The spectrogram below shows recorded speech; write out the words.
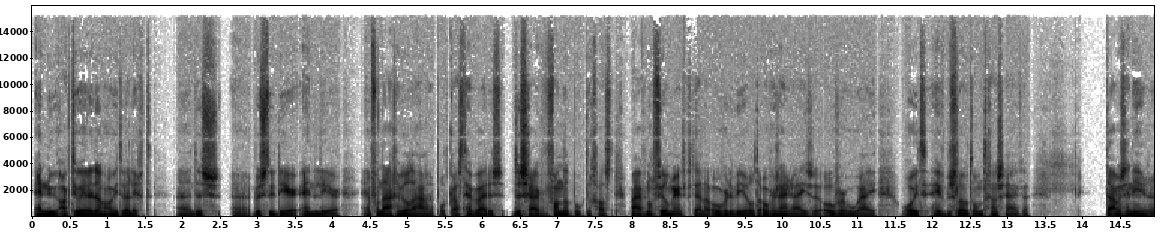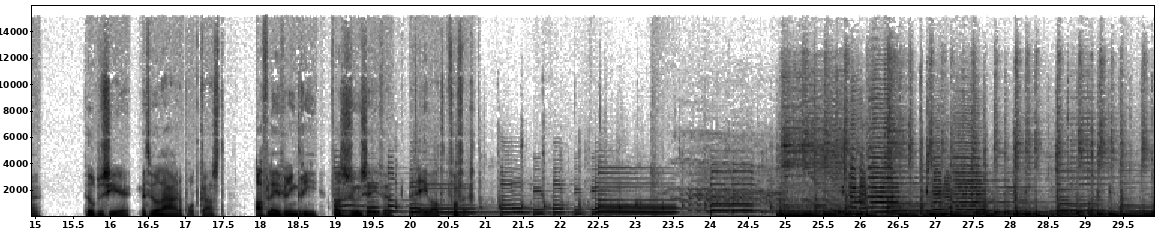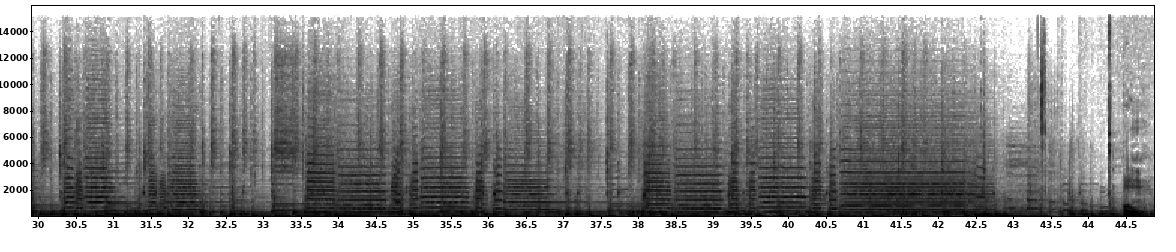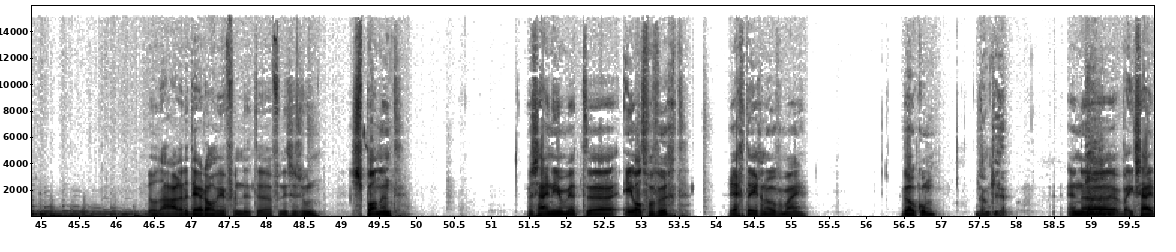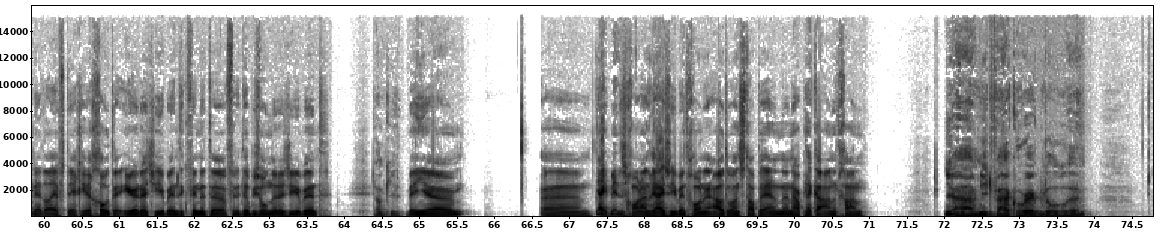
en nu actueler dan ooit wellicht. Uh, dus bestudeer en leer. En vandaag in Wilde Haren de podcast hebben wij dus de schrijver van dat boek te gast. Maar hij heeft nog veel meer te vertellen over de wereld, over zijn reizen, over hoe hij ooit heeft besloten om te gaan schrijven. Dames en heren, veel plezier met Wilde Haren de podcast. Aflevering 3 van seizoen 7 met Ewald van Vught. Boom. Haren, de derde alweer van dit, uh, van dit seizoen. Spannend. We zijn hier met uh, Ewald van Vught, recht tegenover mij. Welkom. Dank je. En uh, ik zei het net al even tegen je, grote eer dat je hier bent. Ik vind het, vind het heel bijzonder dat je hier bent. Dank je. Ben je... ja, je bent dus gewoon aan het reizen. Je bent gewoon in een auto aan het stappen en naar plekken aan het gaan. Ja, niet vaak hoor. Ik bedoel,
